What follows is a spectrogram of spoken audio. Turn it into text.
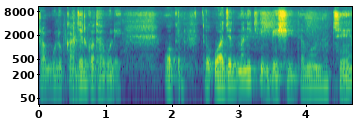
সবগুলো কাজের কথা বলি। ওকে তো ওয়াজেদ মানে কি? বেশি। তেমন হচ্ছে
